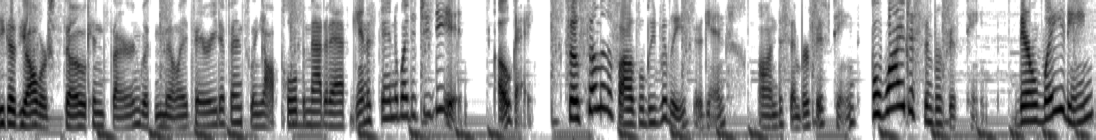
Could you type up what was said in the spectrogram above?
Because y'all were so concerned with military defense when y'all pulled them out of Afghanistan the way that you did. Okay. So some of the files will be released again on December 15th. But why December 15th? They're waiting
